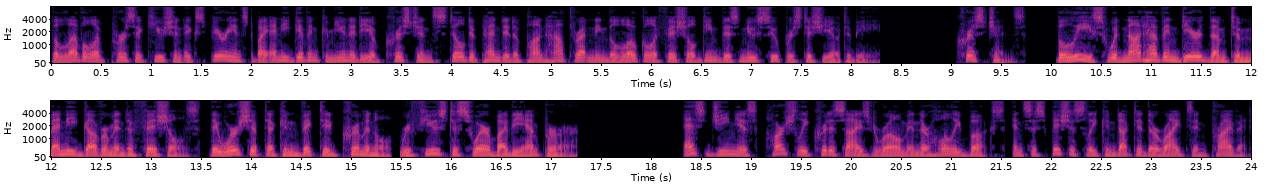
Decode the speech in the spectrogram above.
the level of persecution experienced by any given community of Christians still depended upon how threatening the local official deemed this new superstitio to be. Christians Beliefs would not have endeared them to many government officials, they worshipped a convicted criminal, refused to swear by the emperor. S. genius, harshly criticized Rome in their holy books, and suspiciously conducted their rites in private.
